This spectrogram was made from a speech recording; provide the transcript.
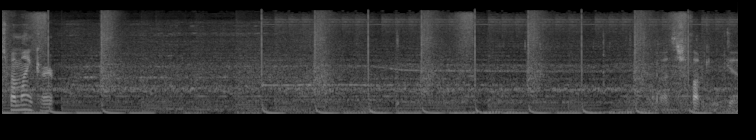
Where's my minecart? Let's fucking go.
